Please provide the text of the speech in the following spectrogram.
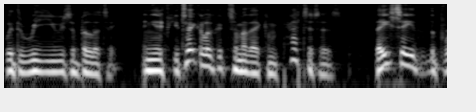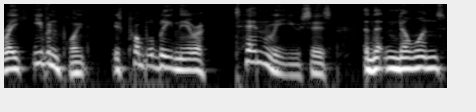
with reusability. And if you take a look at some of their competitors, they say that the break even point is probably nearer 10 reuses and that no one's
